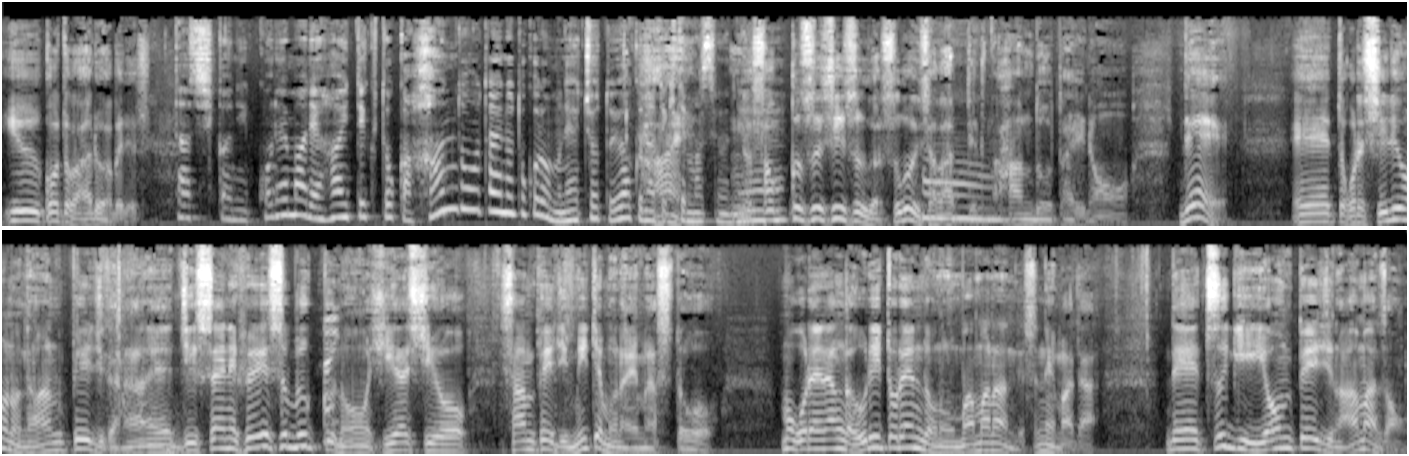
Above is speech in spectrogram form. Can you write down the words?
え、いうことがあるわけです。確かに、これまでハイテクとか半導体のところもね、ちょっと弱くなってきてますよね。はい、ソックス指数がすごい下がってるの、うん半導体の。で、えーっと、これ資料の何ページかな、えー実際に Facebook の冷やしを3ページ見てもらいますと、もうこれなんか売りトレンドのままなんですね、まだ。で、次4ページの Amazon。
